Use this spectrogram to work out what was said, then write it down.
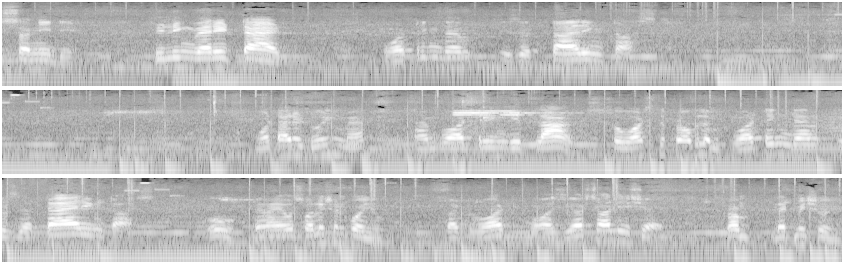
sunny day, feeling very tired. Watering them is a tiring task. What are you doing, man? I'm watering the plants. So what's the problem? Watering them is a tiring task. Oh, then I have a solution for you. But what was your solution? Come, let me show you.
